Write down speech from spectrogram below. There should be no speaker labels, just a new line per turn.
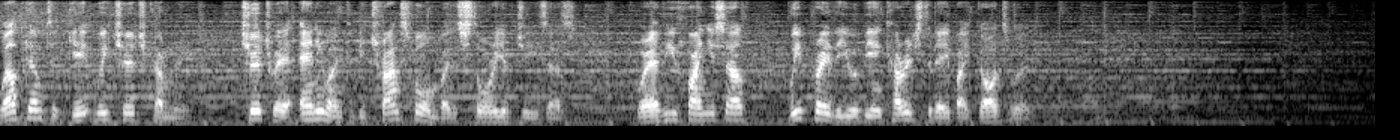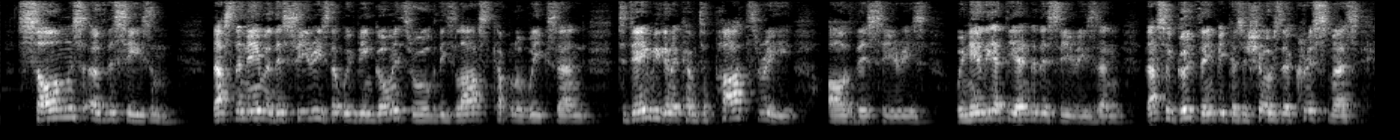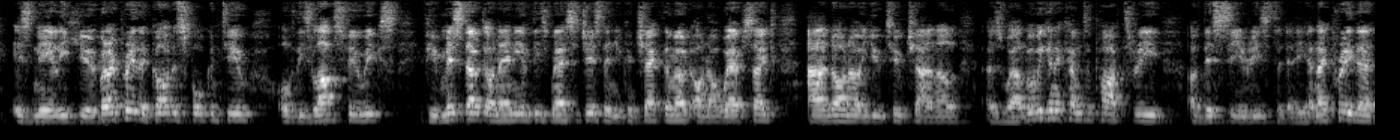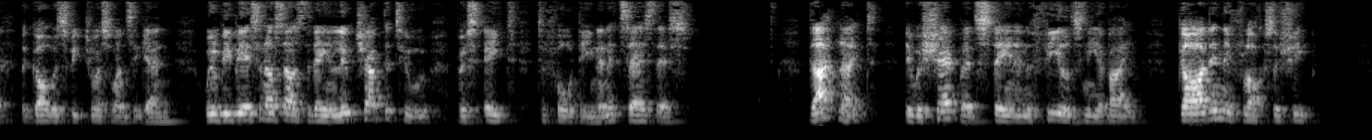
Welcome to Gateway Church Cymru, church where anyone can be transformed by the story of Jesus. Wherever you find yourself, we pray that you would be encouraged today by God's word. Songs of the Season. That's the name of this series that we've been going through over these last couple of weeks, and today we're going to come to part three of this series. We're nearly at the end of this series, and that's a good thing because it shows that Christmas is nearly here. But I pray that God has spoken to you over these last few weeks. If you've missed out on any of these messages, then you can check them out on our website and on our YouTube channel as well. But we're going to come to part three of this series today. And I pray that, that God will speak to us once again. We'll be basing ourselves today in Luke chapter 2, verse 8 to 14. And it says this That night there were shepherds staying in the fields nearby, guarding their flocks of sheep.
